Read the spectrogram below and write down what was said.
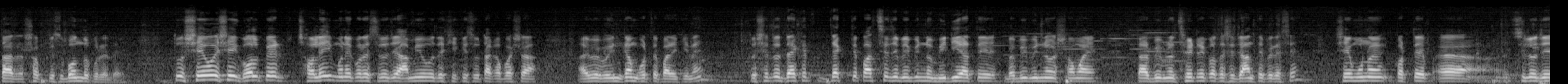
তার সব কিছু বন্ধ করে দেয়। তো সেও সেই গল্পের ছলেই মনে করেছিল যে আমিও দেখি কিছু টাকা পয়সা এইভাবে ইনকাম করতে পারি কিনা তো সে তো দেখে, দেখতে পাচ্ছে যে বিভিন্ন মিডিয়াতে বা বিভিন্ন সময় তার বিভিন্ন থ্রেটের কথা সে জানতে পেরেছে। সে মনে করতে ছিল যে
